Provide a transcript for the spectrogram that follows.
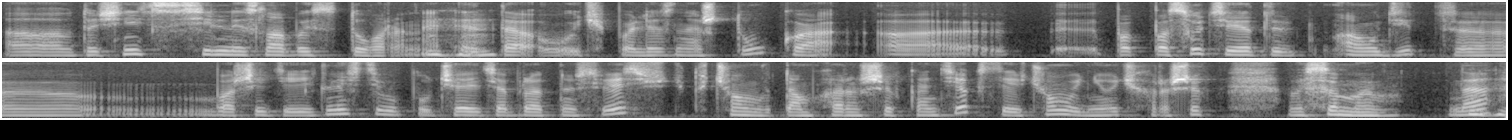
э, уточнить сильные и слабые стороны. Угу. Это очень полезная штука. Э, по, по сути, это аудит вашей деятельности. Вы получаете обратную связь, в чем вы там хороши в контексте, и в чем вы не очень хороши в SMM. Да? Угу.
